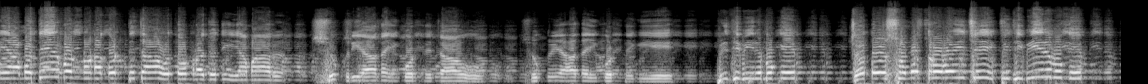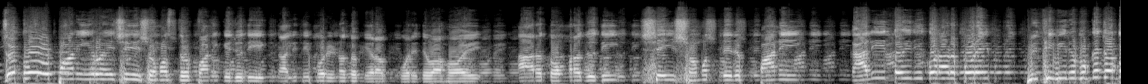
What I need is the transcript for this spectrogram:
নিয়ামতের বর্ণনা করতে চাও, তোমরা যদি আমার শুক্রিয়া আদায় করতে চাও, শুক্রিয়া আদায় করতে গিয়ে পৃথিবীর বুকে যত সমুদ্র রয়েছে পৃথিবীর বুকে, যত পানি রয়েছে, সমস্ত পানিকে যদি কালিতে পরিণত কেরা- দেওয়া হয়, আর তোমরা যদি সেই সমুদ্রের পানি কালি তৈরি করার পরে পৃথিবীর বুকে যত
